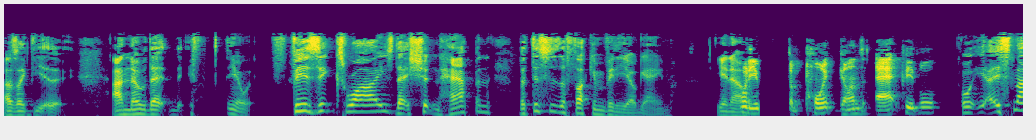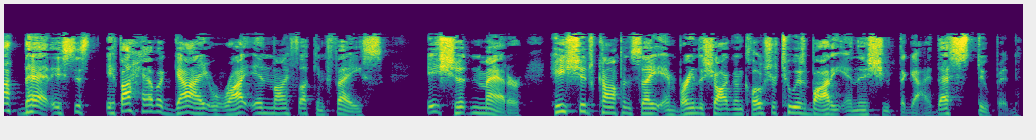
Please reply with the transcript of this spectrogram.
I was like, yeah, I know that you know physics wise that shouldn't happen, but this is a fucking video game, you know. What do you to point guns at people? Well, it's not that. It's just if I have a guy right in my fucking face, It shouldn't matter. He should compensate and bring the shotgun closer to his body and then shoot the guy. That's stupid.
